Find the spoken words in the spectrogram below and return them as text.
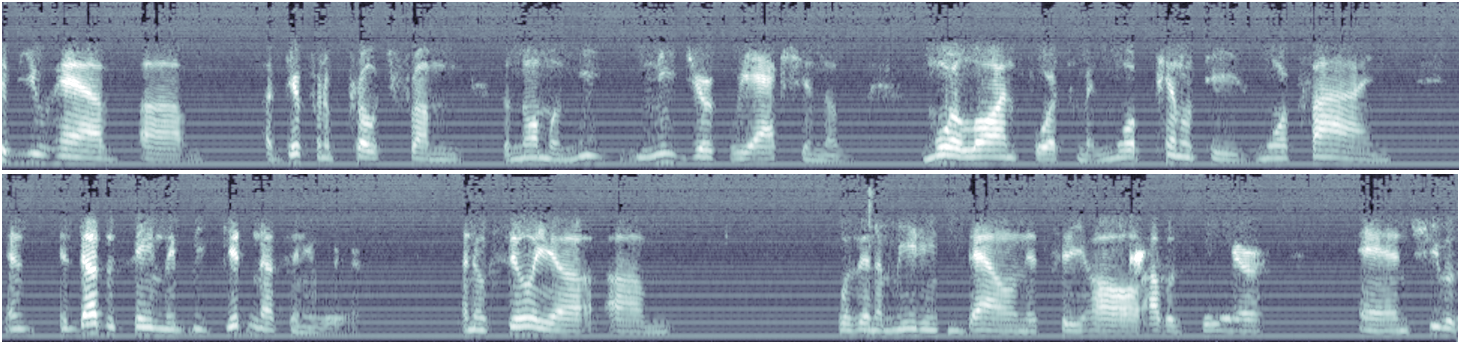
of you have um, a different approach from the normal knee, knee-jerk reaction of more law enforcement, more penalties, more fines, and it doesn't seem to be getting us anywhere. I know Celia um, was in a meeting down at City Hall. I was there, and she was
